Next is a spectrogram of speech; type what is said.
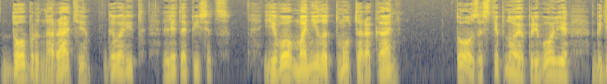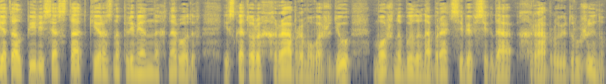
добр на рате, говорит летописец. Его манила тму таракань, то за степное приволье, где толпились остатки разноплеменных народов, из которых храброму вождю можно было набрать себе всегда храбрую дружину,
